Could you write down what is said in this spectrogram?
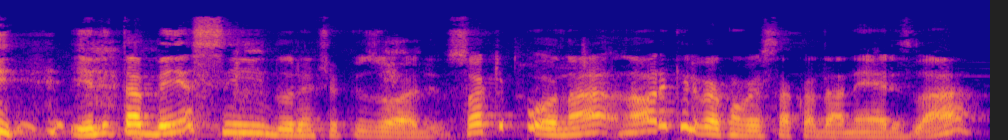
e, ele tá bem assim durante o episódio. Só que, pô, na, na hora que ele vai conversar com a Daenerys lá,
